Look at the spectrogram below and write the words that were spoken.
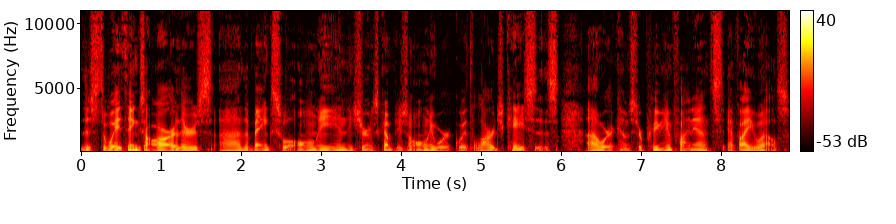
just the way things are are. There's uh, the banks will only and insurance companies will only work with large cases uh, where it comes to premium finance FIULs.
